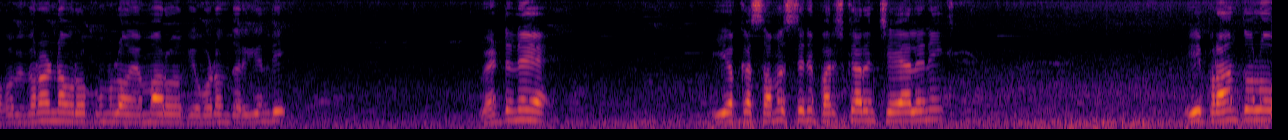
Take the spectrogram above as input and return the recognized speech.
ఒక మెమరాండం రూపంలో ఎంఆర్ఓకి ఇవ్వడం జరిగింది. వెంటనే ఈ యొక్క సమస్యని పరిష్కారం చేయాలని ఈ ప్రాంతంలో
